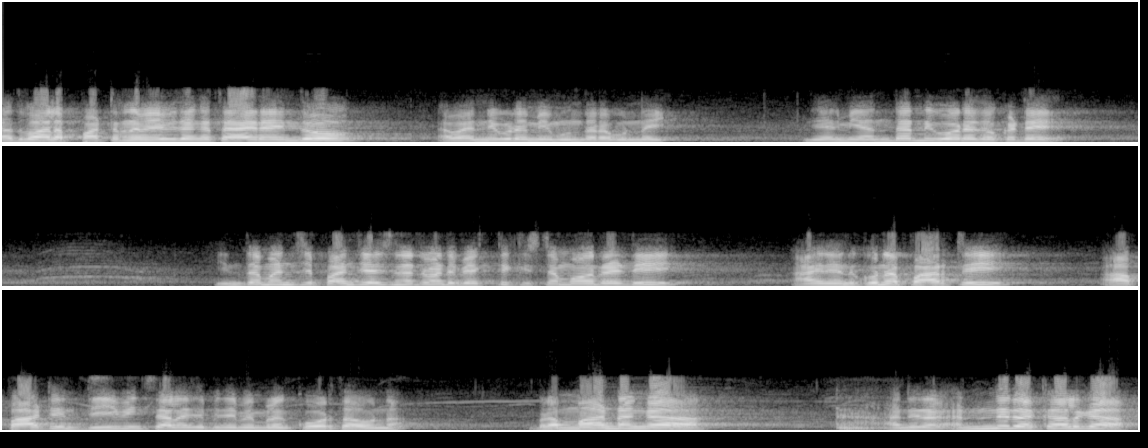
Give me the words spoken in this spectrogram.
గద్వాల పట్టణం ఏ విధంగా తయారైందో అవన్నీ కూడా మీ ముందర ఉన్నాయి. నేను మీ అందరినీ కోరేది ఒకటే. ఇంత మంచి పనిచేసినటువంటి వ్యక్తి కృష్ణమోహన్ రెడ్డి ఆయన ఎన్నుకున్న పార్టీ ఆ పార్టీని దీవించాలని చెప్పి మిమ్మల్ని కోరుతా ఉన్నా. బ్రహ్మాండంగా అన్ని అన్ని రకాలుగా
